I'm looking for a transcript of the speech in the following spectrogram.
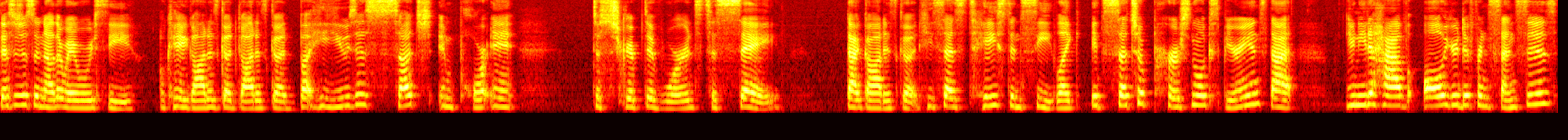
This is just another way where we see, okay, God is good, God is good. But he uses such important descriptive words to say that God is good. He says, taste and see. Like, it's such a personal experience that you need to have all your different senses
